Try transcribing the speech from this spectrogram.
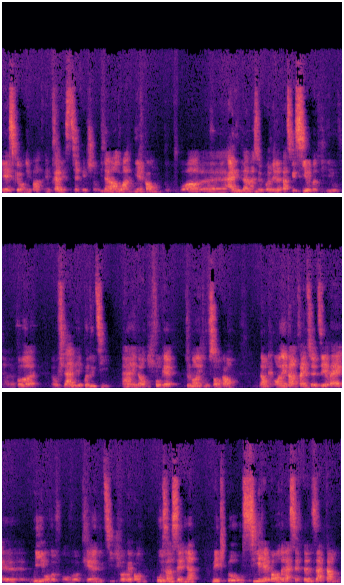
et est-ce qu'on n'est pas en train de travestir quelque chose? Évidemment, on doit en tenir compte pour pouvoir euh, aller de l'avant sur ce projet-là parce que s'il n'y a pas de vidéo, il n'y a pas, euh, au final, il n'y a pas d'outils. Hein? Et donc, il faut que tout le monde y trouve son compte. Donc, on est en train de se dire, ben, euh, oui, on va, on va créer un outil qui va répondre aux enseignants, mais qui va aussi répondre à certaines attentes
